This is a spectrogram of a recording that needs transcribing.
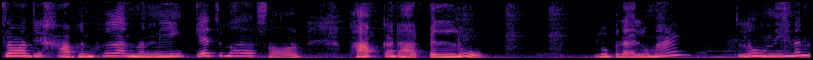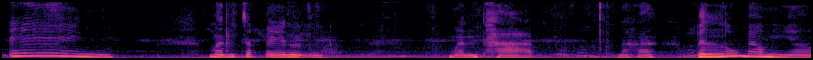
สวัสดีค่ะเพื่อนๆ วันนี้เกจะมาสอนพับกระดาษเป็นรูป รูปอะไรรู้ไหมรูปนี้นั่นเอง มันจะเป็นเหมือนถาดนะคะ เป็นรูปแมวเหมียว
